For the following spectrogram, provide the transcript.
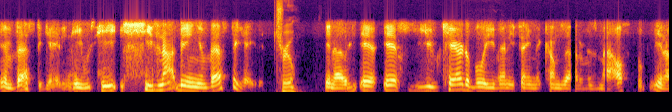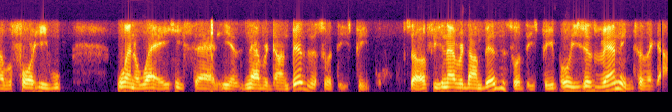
investigating. He he he's not being investigated True. you know, if, if you care to believe anything that comes out of his mouth, you know, before he went away, he said he has never done business with these people. So if he's never done business with these people, he's just venting to the guy.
